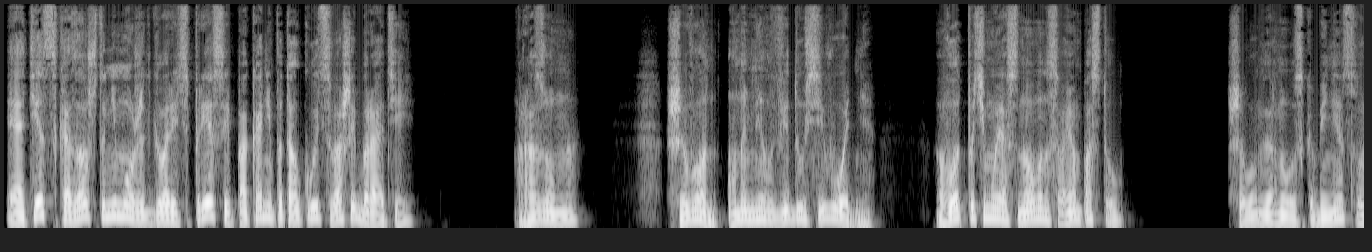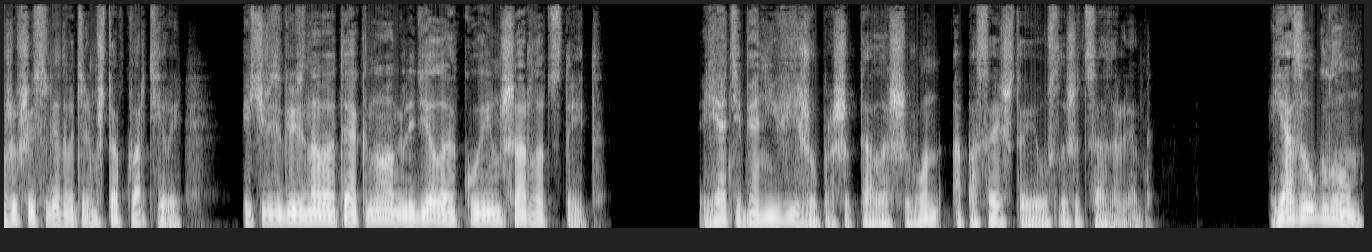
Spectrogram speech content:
И отец сказал, что не может говорить с прессой, пока не потолкует с вашей братьей. Разумно. Шивон, он имел в виду сегодня. Вот почему я снова на своем посту. Шивон вернулась в кабинет, служивший следователем штаб-квартирой, и через грязноватое окно оглядела Куин Шарлотт-стрит. «Я тебя не вижу», — прошептала Шивон, опасаясь, что ее услышит Сазерленд. «Я за углом,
